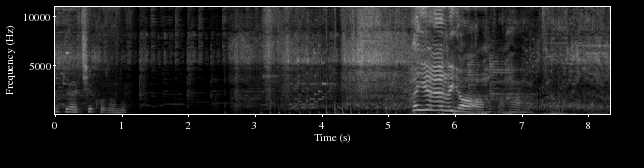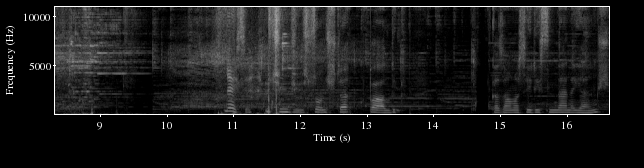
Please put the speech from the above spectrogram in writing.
Bu gerçek olanı. Hayır ya. Neyse. Üçüncü sonuçta kupa aldık. Kazanma serisinden de gelmiş.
